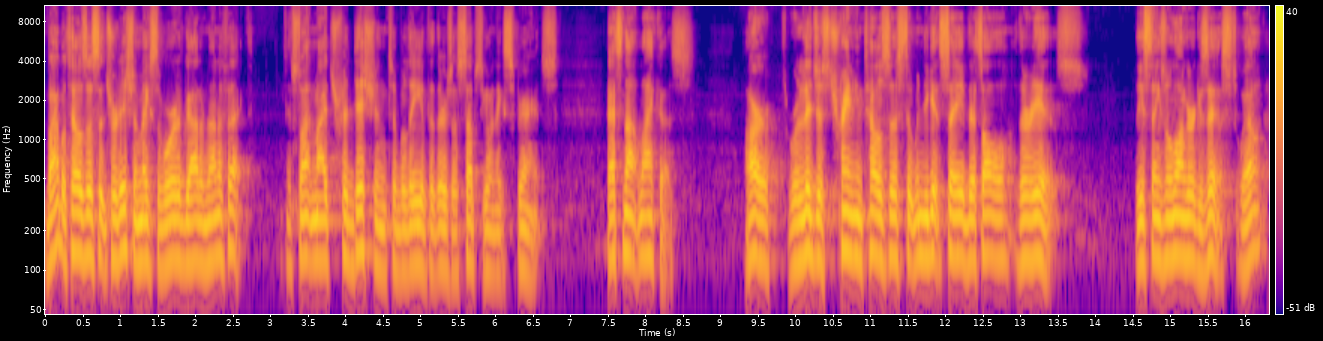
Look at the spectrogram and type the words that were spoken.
The Bible tells us that tradition makes the word of God of none effect. It's not my tradition to believe that there's a subsequent experience. That's not like us. Our religious training tells us that when you get saved, that's all there is. These things no longer exist. Well,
